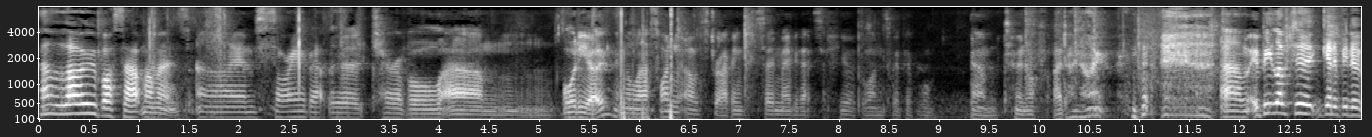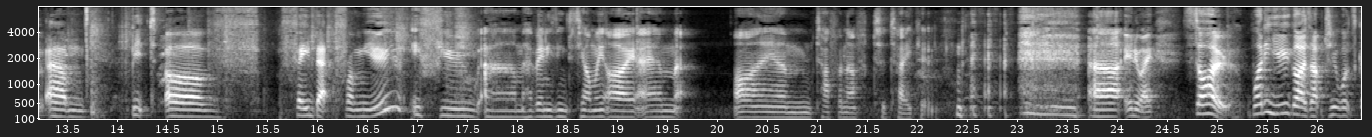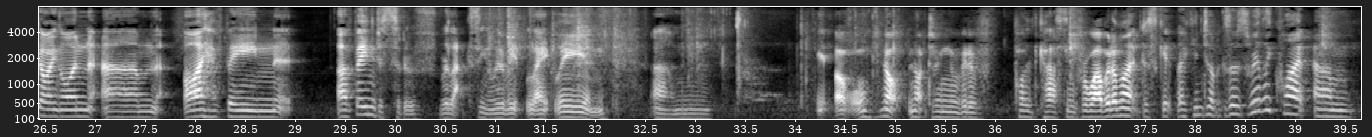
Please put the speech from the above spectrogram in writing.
Hello, Boss Art Mamas. I am sorry about the terrible um, audio in the last one. I was driving, so maybe that's a few of the ones where people um, turn off. I don't know. um, it'd be love to get a bit of um, bit of feedback from you. If you um, have anything to tell me, I am I am tough enough to take it. uh, anyway, so what are you guys up to? What's going on? Um, I have been I've been just sort of relaxing a little bit lately, and um, oh, not not doing a bit of podcasting for a while, but I might just get back into it because I was really quite. Um,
